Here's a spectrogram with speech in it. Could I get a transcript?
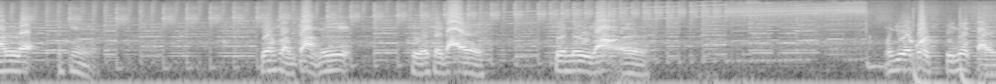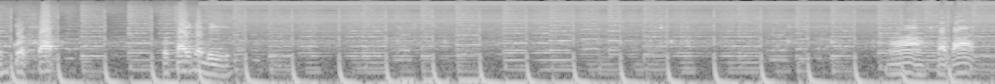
นั่นแหละเกมสวนกลางนี้ถือว่าใช้ได้เลยเกมเร็วอยู่แล้ว เออ เมื่อกี้กดสปินเนตไปกดซัดกดซัดก็ดีอ่าตัดได้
